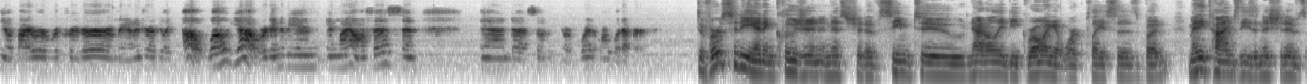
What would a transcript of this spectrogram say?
you know, if I were a recruiter or a manager, I'd be like, oh, well, yeah, we're going to be in in my office, and and uh, so or or whatever. Diversity and inclusion initiatives seem to not only be growing at workplaces, but many times these initiatives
